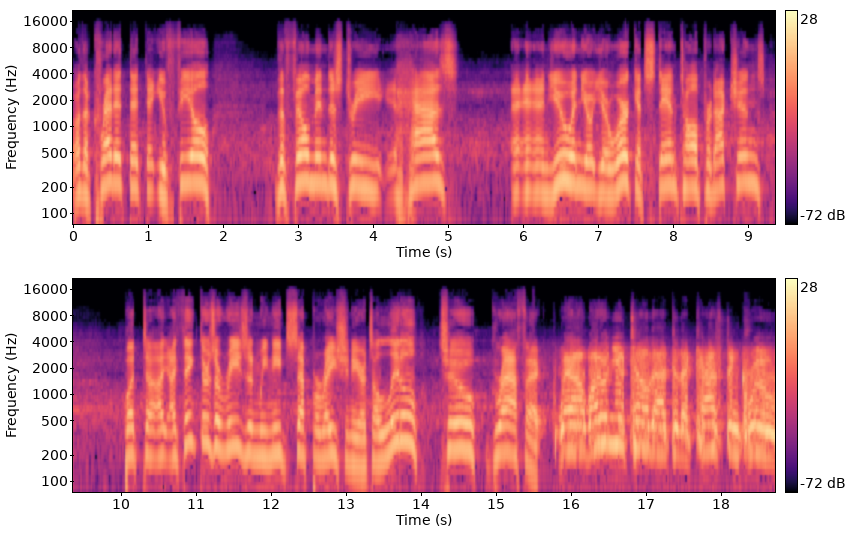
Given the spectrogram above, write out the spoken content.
or the credit that, that you feel the film industry has and you and your, your work at Stand Tall Productions. But uh, I, I think there's a reason we need separation here. It's a little too graphic. Well, why don't you tell that to the cast and crew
